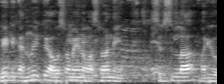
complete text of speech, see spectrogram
వీటికి అన్నిటికీ అవసరమైన వస్త్రాన్ని సిరిసిల్ల మరియు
